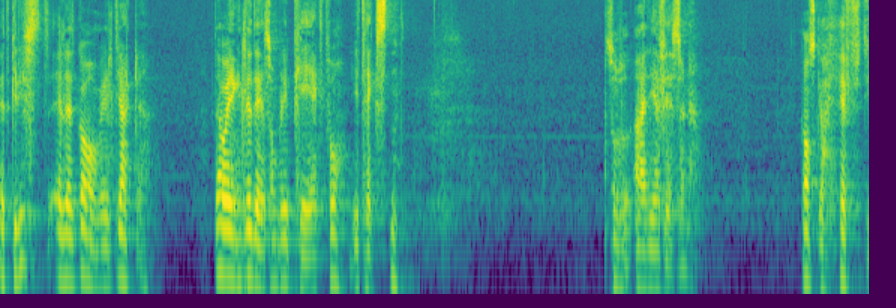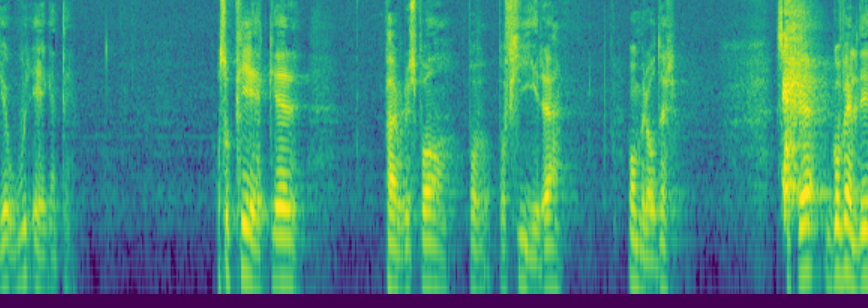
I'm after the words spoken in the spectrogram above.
et grist eller et gavmildt hjerte? Det er jo egentlig det som blir pekt på i teksten, som er i Efeserne. Ganske heftige ord, egentlig. Og så peker Paulus på, på, på fire områder. Jeg skal ikke gå veldig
